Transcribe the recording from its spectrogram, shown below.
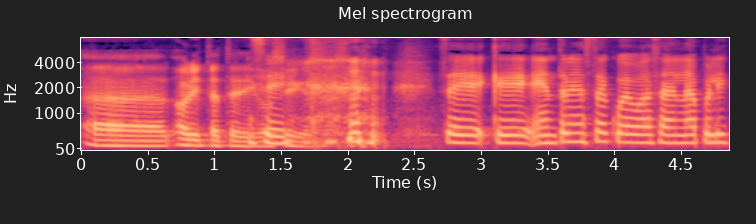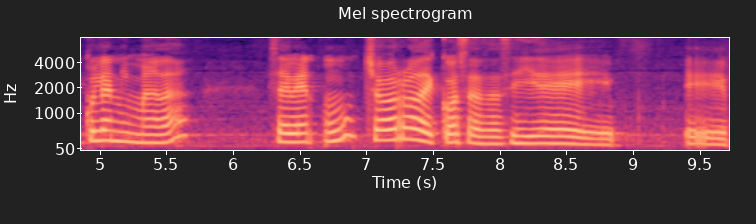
Ah, ahorita te digo, Sí. sigue. se, que entra en esta cueva, o sea, en la película animada se ven un chorro de cosas así de eh,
